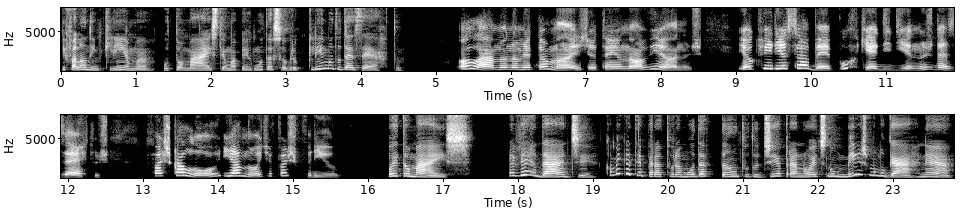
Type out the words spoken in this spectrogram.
E falando em clima, o Tomás tem uma pergunta sobre o clima do deserto. Olá, meu nome é Tomás, eu tenho nove anos e eu queria saber por que de dia nos desertos faz calor e à noite faz frio. Oi, Tomás. É verdade. Como é que a temperatura muda tanto do dia para a noite no mesmo lugar, né?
